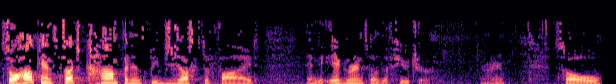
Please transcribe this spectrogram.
So how can such confidence be justified in the ignorance of the future? Right. So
